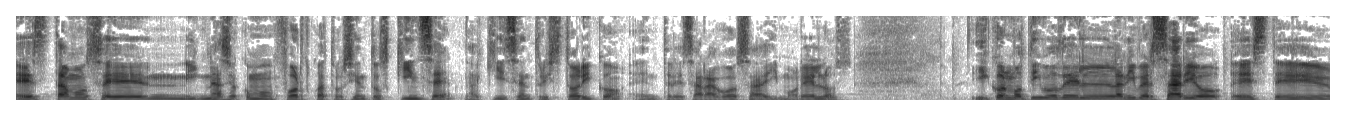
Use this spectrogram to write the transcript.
estamos en Ignacio Comonfort 415, aquí centro histórico, entre Zaragoza y Morelos. Y con motivo del aniversario, este,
